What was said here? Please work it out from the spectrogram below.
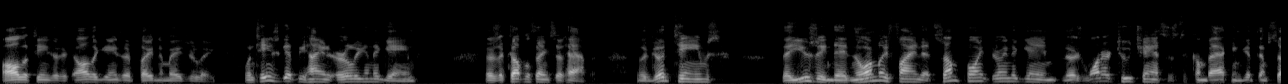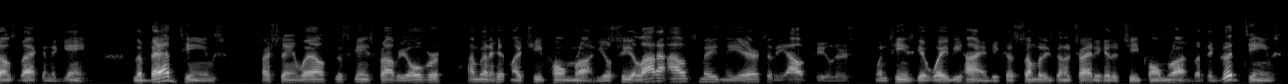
all the teams that are, all the games that played in the major leagues, when teams get behind early in the game, there's a couple things that happen. The good teams, they usually they normally find at some point during the game there's one or two chances to come back and get themselves back in the game. The bad teams are saying, "Well, this game's probably over. I'm going to hit my cheap home run. You'll see a lot of outs made in the air to the outfielders when teams get way behind because somebody's going to try to hit a cheap home run. But the good teams,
